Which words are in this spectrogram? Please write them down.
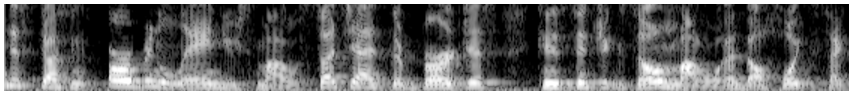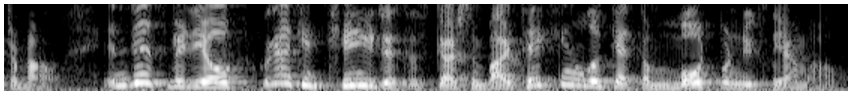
discussing urban land use models such as the Burgess concentric zone model and the Hoyt sector model. In this video, we're going to continue this discussion by taking a look at the multiple nuclei model.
